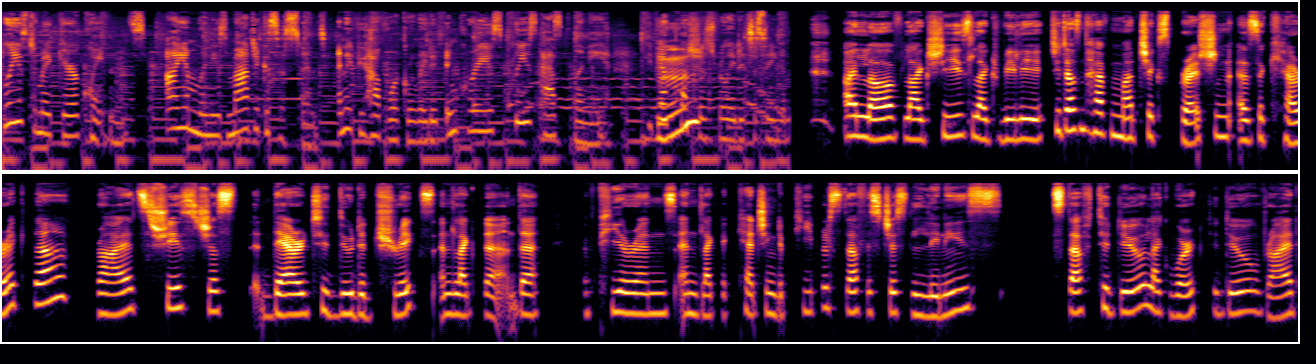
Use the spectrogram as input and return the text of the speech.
Pleased to make your acquaintance. I am Lyney's magic assistant, and if you have work-related inquiries, please ask Lyney. If you have Hmm? questions related to seeing a I love like she's like really she doesn't have much expression as a character, right? She's just there to do the tricks and like the the appearance and like the catching the people stuff is just Lyney's stuff to do, like work to do, right?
